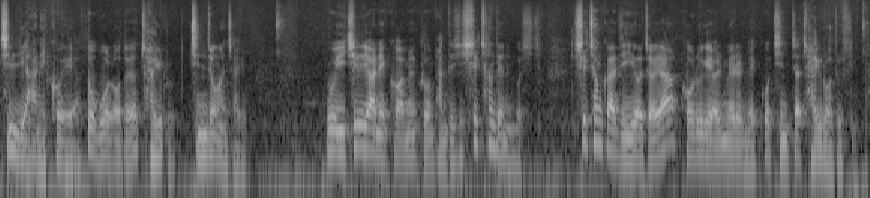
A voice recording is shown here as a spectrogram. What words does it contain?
진리 안에 거해야 또 뭘 얻어요? 자유를 진정한 자유. 그리고 이 진리 안에 거하면 그건 반드시 실천되는 것이죠. 실천까지 이어져야 거룩의 열매를 맺고 진짜 자유를 얻을 수 있다.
